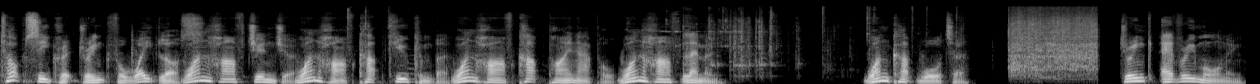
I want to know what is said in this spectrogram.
Top secret drink for weight loss. 1 half ginger. 1 half cup cucumber. 1 half cup pineapple. 1 half lemon. 1 cup water. Drink every morning.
